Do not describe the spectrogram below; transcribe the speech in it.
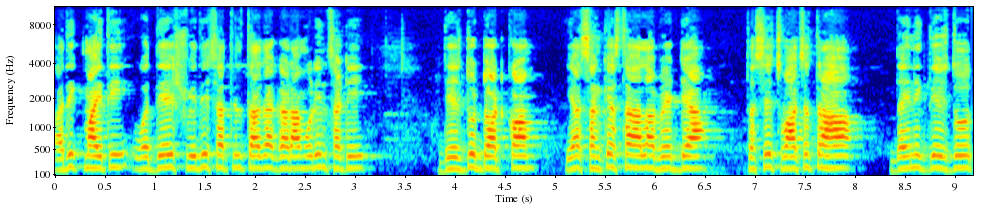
अधिक माहिती व देश विदेशातील ताज्या घडामोडींसाठी देशदूत डॉट कॉम या संकेतस्थळाला भेट द्या. तसेच वाचत रहा दैनिक देशदूत.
